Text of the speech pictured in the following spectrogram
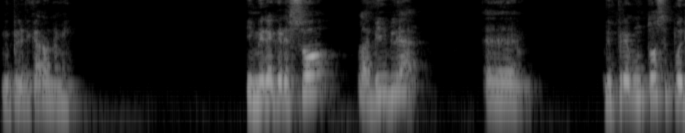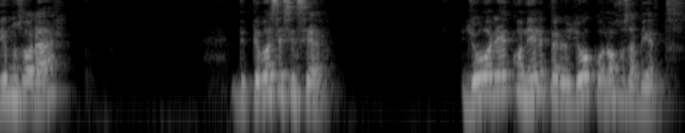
Me predicaram a mim. E me regressou a Bíblia, eh, me perguntou se podíamos orar. Te vou ser sincero. Eu orei com ele, mas eu com olhos abertos.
